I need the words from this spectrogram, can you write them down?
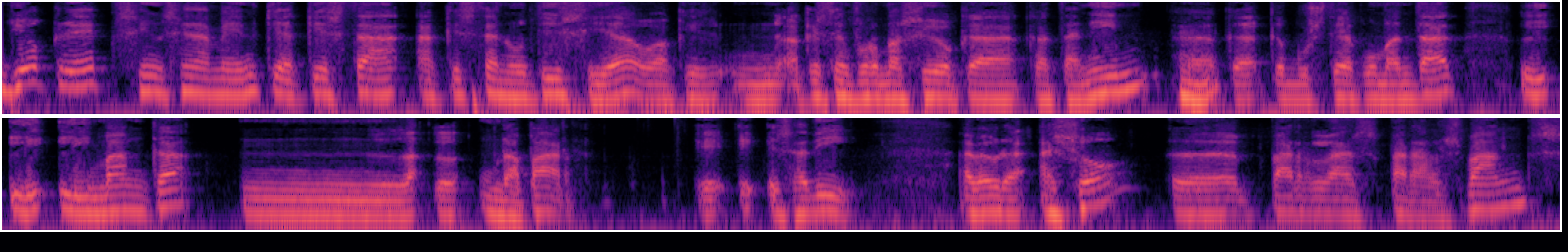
jo crec, sincerament, que aquesta, aquesta notícia o aquí, aquesta informació que, que tenim, mm. que, que vostè ha comentat, li, li, li manca mm, la, la, una part. E, e, és a dir, a veure, això eh, per, les, per als bancs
